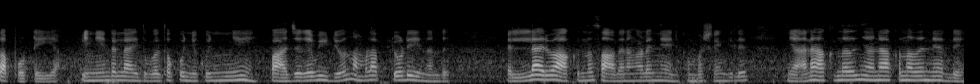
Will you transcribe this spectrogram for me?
സപ്പോർട്ട് ചെയ്യുക. പിന്നീടല്ല ഇതുപോലത്തെ കുഞ്ഞു കുഞ്ഞ് പാചക വീഡിയോ നമ്മൾ അപ്ലോഡ് ചെയ്യുന്നുണ്ട്. എല്ലാവരും ആക്കുന്ന സാധനങ്ങൾ തന്നെയായിരിക്കും. പക്ഷേങ്കിൽ ഞാൻ ആക്കുന്നത് തന്നെയല്ലേ?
